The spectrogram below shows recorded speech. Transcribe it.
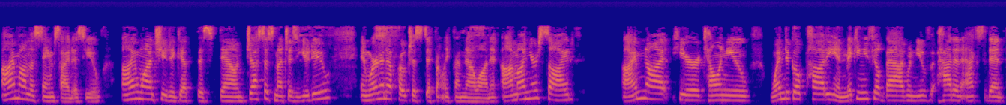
I'm on the same side as you. I want you to get this down just as much as you do. And we're going to approach this differently from now on. And I'm on your side. I'm not here telling you when to go potty and making you feel bad when you've had an accident.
